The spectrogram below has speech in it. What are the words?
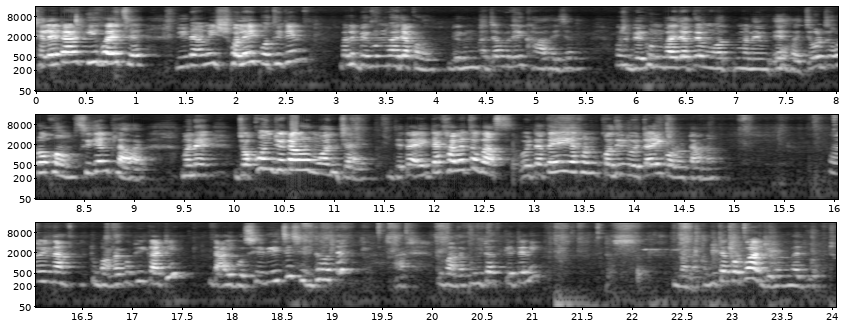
ছেলেটার কি হয়েছে, নিরামিষ হলেই প্রতিদিন বলে বেগুন ভাজা করো। বেগুন ভাজা হলেই খাওয়া হয়ে যাবে। ওর বেগুন ভাজাতে মত মানে এ হয়েছে। ওর ওরকম সিজন ফ্লাওয়ার মানে যখন যেটা ওর মন চায়, যেটা এইটা খাবে তো বাস, ওইটাতেই এখন কদিন ওইটাই করো টানা। ওই না, একটু বাঁধাকপি কাটি, ডাল বসিয়ে দিয়েছি সিদ্ধ হতে, আর একটু বাঁধাকপিটা কেটে নিই। বাঁধাকপিটা করব আর বেগুন ভাজবো একটু।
